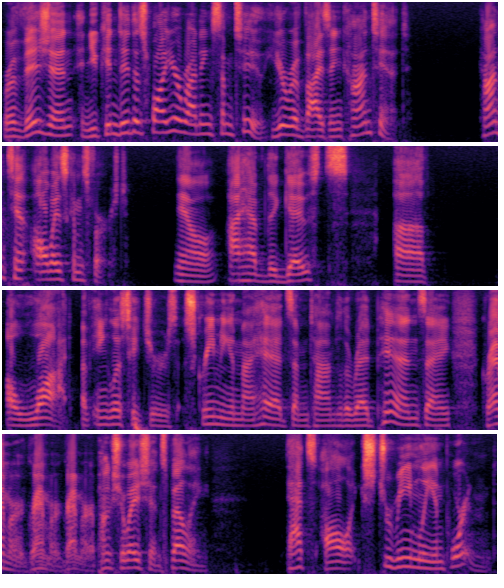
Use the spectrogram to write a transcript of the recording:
Revision, and you can do this while you're writing some too, you're revising content. Content always comes first. Now, I have the ghosts of a lot of English teachers screaming in my head sometimes with a red pen saying, grammar, grammar, grammar, punctuation, spelling. That's all extremely important.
